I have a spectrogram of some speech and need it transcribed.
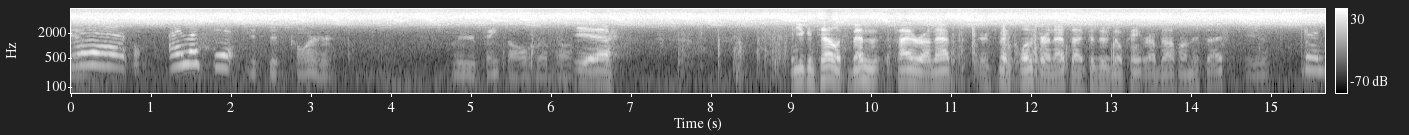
Uh, I left it. It's this corner where your paint's all rubbed off. Yeah. And you can tell it's been tighter on that, or it's been closer on that side because there's no paint rubbed off on this side. Good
